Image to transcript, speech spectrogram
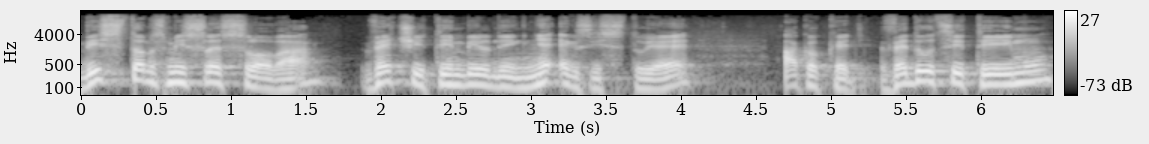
V istom zmysle slova väčší team building neexistuje, ako keď vedúci týmu,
